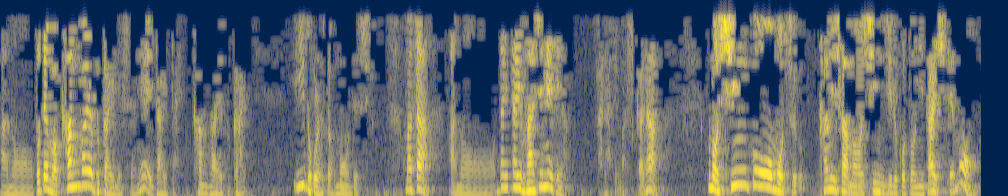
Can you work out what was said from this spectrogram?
あの、とても感慨深いですよね、大体。感慨深い。いいところだと思うんですよ。また、あの、大体真面目であられますから、この信仰を持つ神様を信じることに対しても、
